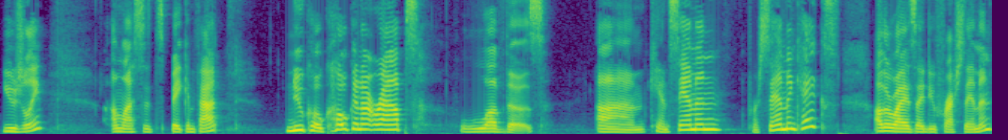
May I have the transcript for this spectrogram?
usually, unless it's bacon fat. Nuco coconut wraps, love those. Um, canned salmon for salmon cakes. Otherwise, I do fresh salmon.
